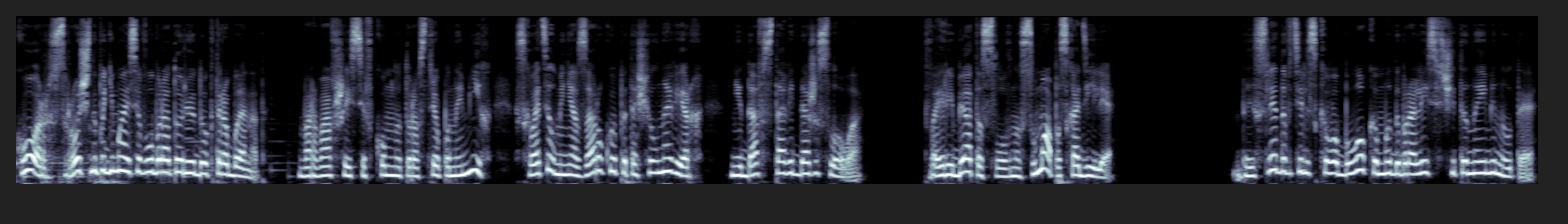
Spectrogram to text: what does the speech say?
«Кор, срочно поднимайся в лабораторию доктора Беннет!» Ворвавшийся в комнату растрепанный Мих схватил меня за руку и потащил наверх, не дав ставить даже слова. «Твои ребята словно с ума посходили!» До исследовательского блока мы добрались в считанные минуты.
